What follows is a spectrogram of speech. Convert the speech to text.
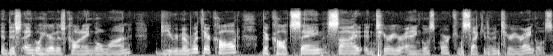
and this angle here that's called angle 1, do you remember what they're called? They're called same side interior angles or consecutive interior angles.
